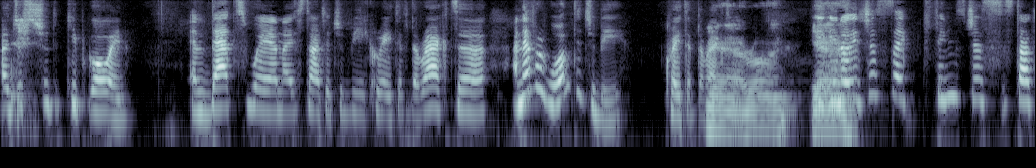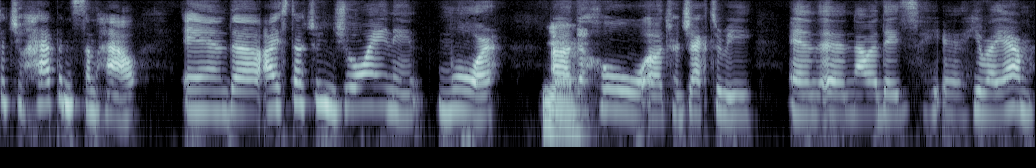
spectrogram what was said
I just should keep going and that's when I started to be creative director. I never wanted to be creative director. Yeah, right. Yeah. You know, it's just like things just started to happen somehow, and uh, I started to enjoy it more. Uh, yeah. Uh, the whole uh, trajectory and uh, nowadays uh, here I am,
